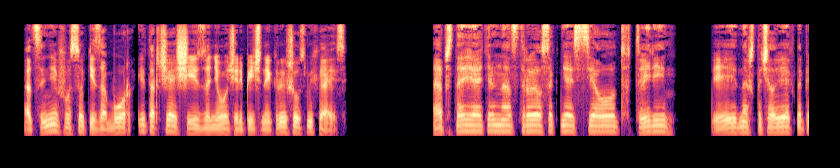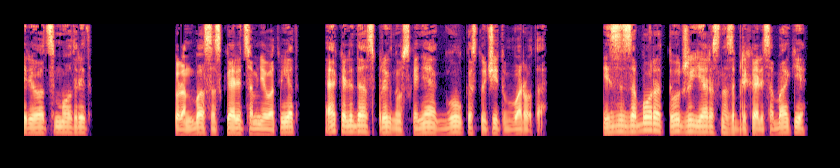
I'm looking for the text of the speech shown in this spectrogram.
Оценив высокий забор и торчащие из-за него черепичные крыши, усмехаясь. Обстоятельно отстроился князь Селут в Твери. Видно, что человек наперед смотрит. Куранбас оскалится мне в ответ, а Каледа, спрыгнув с коня, гулко стучит в ворота. Из-за забора тут же яростно забрехали собаки,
